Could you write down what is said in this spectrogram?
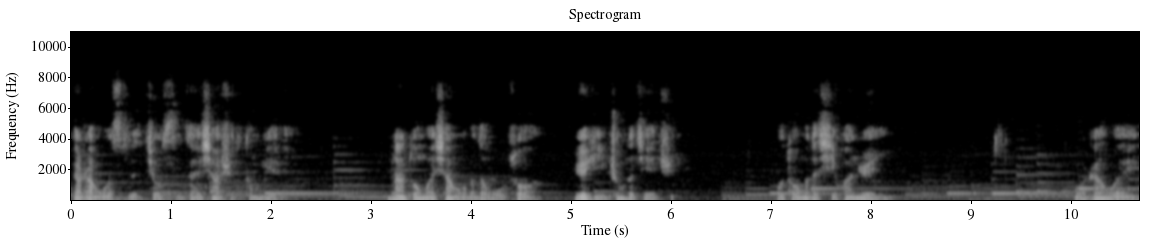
要让我死就死在下雪的冬夜里。那多么像我们的五座。月影中的结局，我多么的喜欢月影。我认为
